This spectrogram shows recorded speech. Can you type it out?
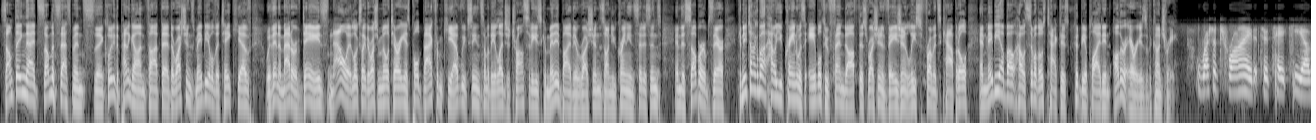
Something that some assessments, including the Pentagon, thought that the Russians may be able to take Kiev within a matter of days. Now it looks like the Russian military has pulled back from Kiev. We've seen some of the alleged atrocities committed by the Russians on Ukrainian citizens in the suburbs there. Can you talk about how Ukraine was able to fend off this Russian invasion, at least from its capital, and maybe about how some of those tactics could be applied in other areas of the country? Russia tried to take Kiev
